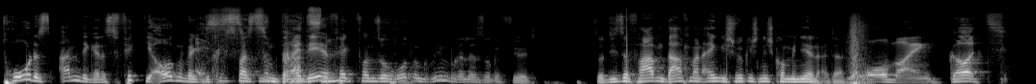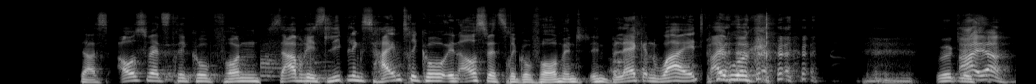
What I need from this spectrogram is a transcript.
todes an, Digga, das fickt die Augen weg. Es du kriegst so fast diesen zum Kotzen. 3D-Effekt von so Rot- und Grünbrille so gefühlt. So, diese Farben darf man eigentlich wirklich nicht kombinieren, Alter. Oh mein Gott. Das Auswärtstrikot von Sabris Lieblingsheimtrikot in Auswärtstrikotform in, in Black and White. Freiburg. Wirklich. Ah ja.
